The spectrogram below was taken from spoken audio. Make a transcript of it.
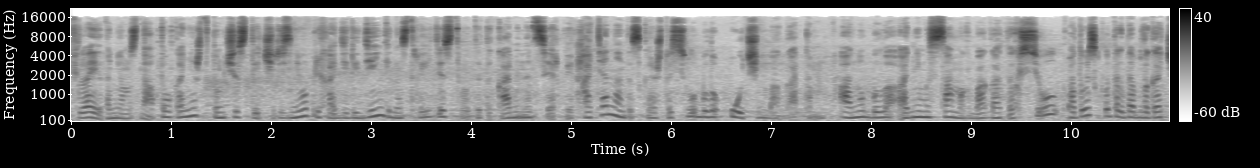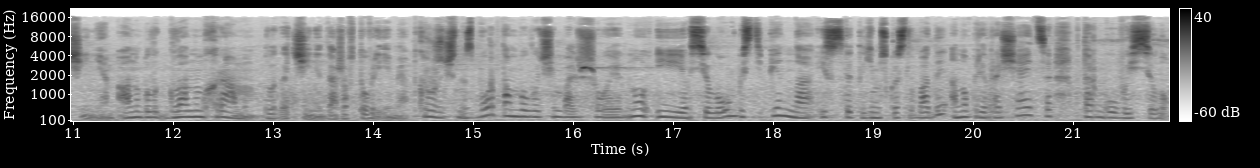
Филарет о нем знал, то, конечно, в том числе через него приходили деньги на строительство вот этой каменной церкви. Хотя надо сказать, что село было очень богатым. Оно было одним из самых богатых сел Подольского тогда благочиния. Оно было главным храмом благочиния даже в то время. Кружечный сбор там был очень большой. Ну и село постепенно из этой Ямской слободы оно превращается в торговое село.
